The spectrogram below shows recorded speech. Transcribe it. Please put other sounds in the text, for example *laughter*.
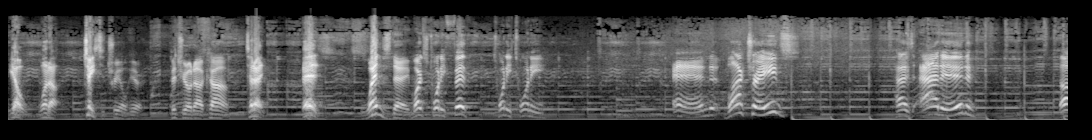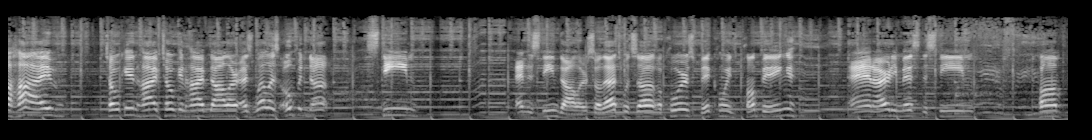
Yo, what up? Jason Trio here, Bitrio.com. Today is Wednesday, March 25th, 2020. And BlockTrades has added the Hive token, Hive token, Hive dollar, as well as opened up Steem and the Steem dollar. So that's what's up. Of course, Bitcoin's pumping. And I already missed the Steem pump.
